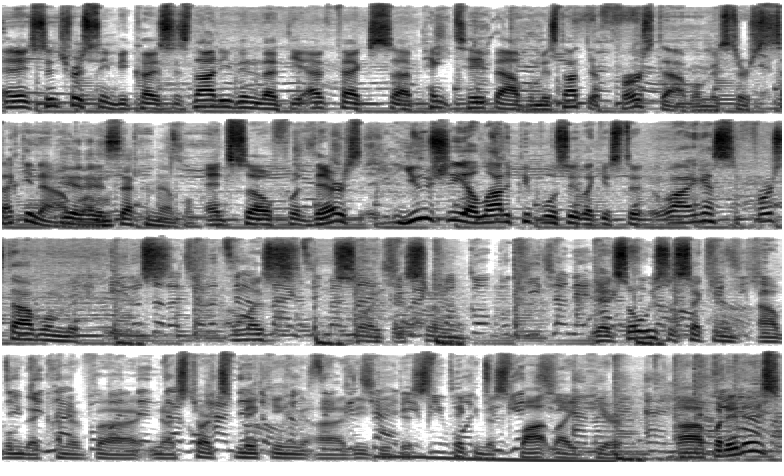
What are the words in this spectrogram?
And it's interesting because it's not even that the FX uh, Pink Tape album is not their first album; it's their second album. Yeah, it's second album. And so for theirs, usually a lot of people will say like it's the well, I guess the first album, is, unless it's like a certain, yeah, it's always the second album that kind of uh, you know starts making uh, the, the, taking the spotlight here. Uh, but it is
